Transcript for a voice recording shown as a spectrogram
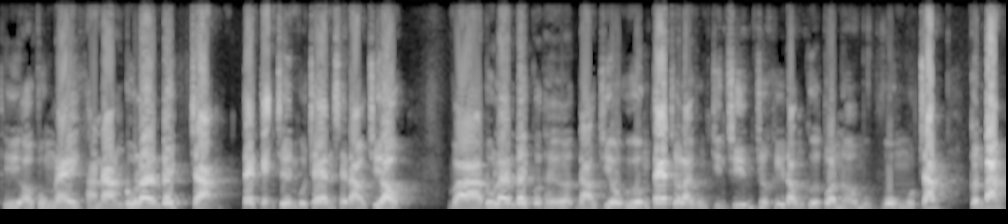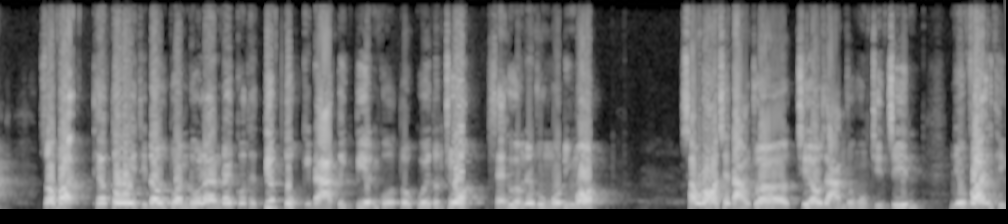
thì ở vùng này khả năng đô la index chạm test cạnh trên của chen sẽ đảo chiều và đô la index có thể đảo chiều hướng test trở lại vùng 99 trước khi đóng cửa tuần ở một vùng 100 cân bằng. Do vậy, theo tôi thì đầu tuần đô la index có thể tiếp tục cái đà tịnh tiến của tuần cuối tuần trước sẽ hướng đến vùng 101 sau đó sẽ đảo chiều giảm trong vùng 99 như vậy thì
